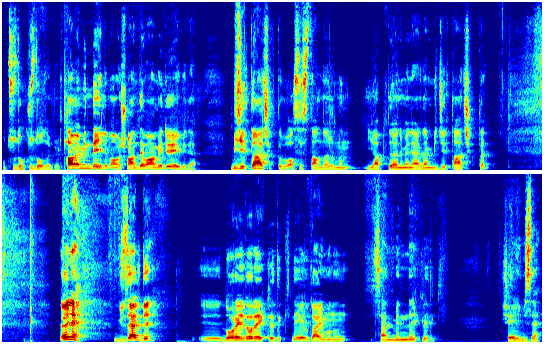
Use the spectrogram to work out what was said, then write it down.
39 da olabilir. Tam emin değilim ama şu an devam ediyor ya bir de. Bir cilt daha çıktı bu asistanlarının yaptığı animelerden bir cilt daha çıktı. Öyle. Güzeldi. E, Dore'yi Dore ekledik. Neil Gaiman'ın Sandman'ini ekledik. Şeyimize.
